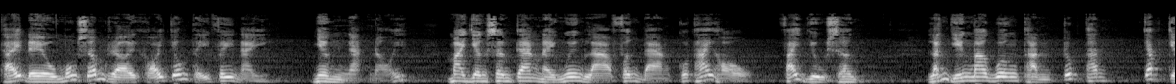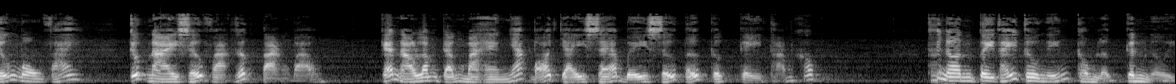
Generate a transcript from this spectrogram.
Thải đều muốn sớm rời khỏi chốn thị phi này, nhưng ngạc nổi, Mai Dân Sơn Trang này nguyên là phân đàn của Thái Hồ, phái Du Sơn. Lãnh diện ma quân thành Trúc Thanh, chấp trưởng môn phái, trước này xử phạt rất tàn bạo. Kẻ nào lâm trận mà hèn nhát bỏ chạy sẽ bị xử tử cực kỳ thảm khốc. Thế nên tuy thấy Thương Yến công lực kinh người,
